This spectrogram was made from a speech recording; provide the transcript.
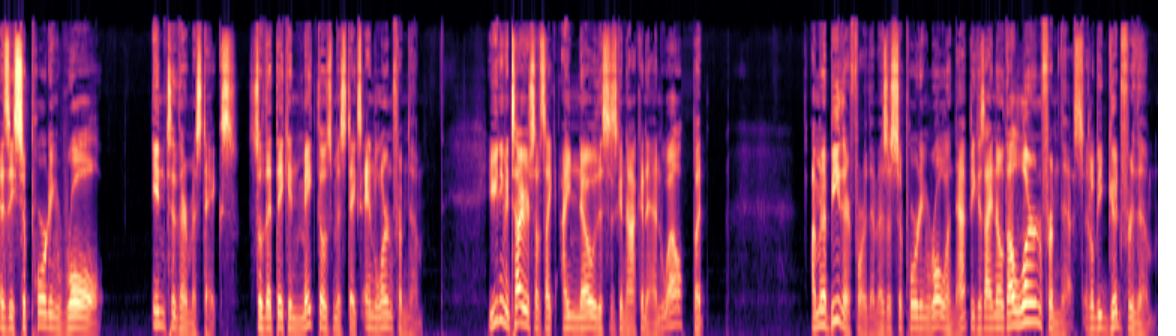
as a supporting role into their mistakes so that they can make those mistakes and learn from them. You can even tell yourself, it's like, I know this is not going to end well, but I'm going to be there for them as a supporting role in that because I know they'll learn from this. It'll be good for them.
